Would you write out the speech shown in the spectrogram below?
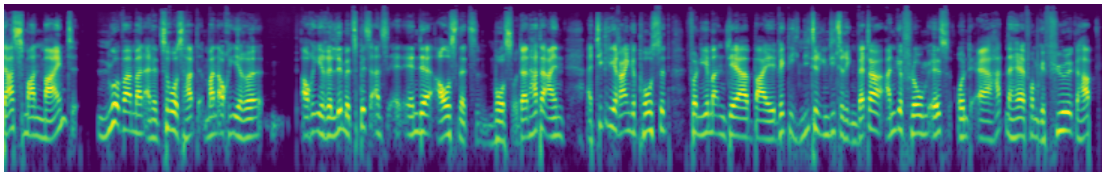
dass man meint, nur weil man eine Cirrus hat, man auch ihre auch ihre Limits bis ans Ende ausnutzen muss. Und dann hat er einen Artikel hier reingepostet von jemandem, der bei wirklich niedrigen, niedrigen Wetter angeflogen ist und er hat nachher vom Gefühl gehabt,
